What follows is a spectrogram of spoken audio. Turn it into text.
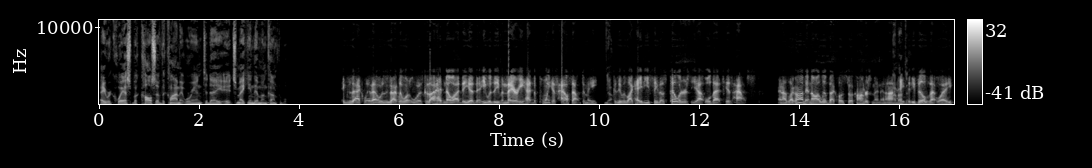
a request because of the climate we're in today. It's making them uncomfortable. Exactly. That was exactly what it was. Because I had no idea that he was even there. He had to point his house out to me Yeah. because he was like, "Hey, do you see those pillars? Yeah. Well, that's his house." And I was like, "Oh, I didn't know I lived that close to a congressman." And I How hate that? that he feels that way.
